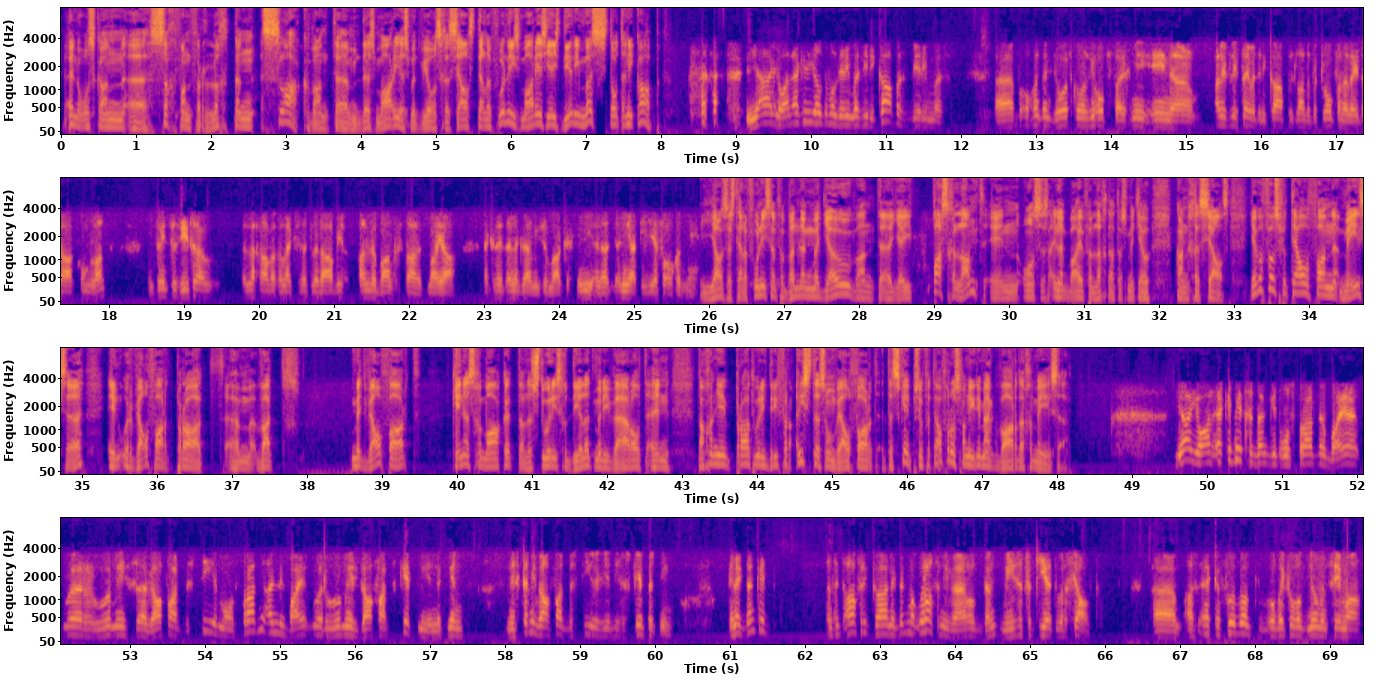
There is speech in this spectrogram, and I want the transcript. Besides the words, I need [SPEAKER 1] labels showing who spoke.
[SPEAKER 1] En ons kan 'n uh, sug van verligting slaak want um, dis Marius met wie ons gesels telefonies. Marius, jy's deur die mis tot in die Kaap.
[SPEAKER 2] ja, Johan, ek is heeltemal deur die mis hier. Die Kaap is deur die mis. Uh vanoggend in George kon ons nie opstyg nie en uh al die vliegtye wat in die Kaap is land op 'n klomp van hulle het daar kom land. Omtrent soos Heathrow lughawe gelyk soos wat hulle daar by aanloopbaan gestaan het, maar ja, ek is uiteindelik daar nie so maak ek nie in in die ateljee vanoggend nie.
[SPEAKER 1] Ja, ons is telefonies in verbinding met jou want uh, jy pas geland en ons is eintlik baie verlig dat ons met jou kan gesels. Jy wil vir ons vertel van mense en oor welvaart praat, um, wat met welvaart kennis gemaak het, hulle stories gedeel het met die wêreld en dan gaan jy praat oor die drie vereistes om welvaart te skep. So vertel vir ons van hierdie merkwaardige mense.
[SPEAKER 2] Ja, Johan, ek het net gedink het ons praat nou baie oor hoe mense uh, welvaart bestuur, maar ons praat nie eintlik baie oor hoe mense welvaart skep nie en ek meen mense kan nie welvaart bestuur as jy dit geskep het nie. En ek dink dit in Suid-Afrika en ek dink maar oral in die wêreld dink mense verkeerd oor geld. Ehm um, as ek 'n voorbeeld wil byvoorbeeld noem en sê maar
